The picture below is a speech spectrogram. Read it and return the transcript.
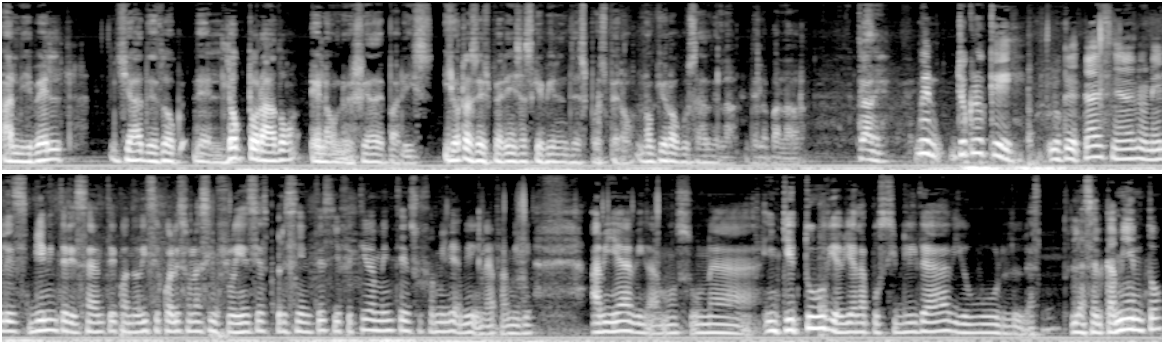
al nivel ya de del doctorado en la Universidad de París y otras experiencias que vienen después, pero no quiero abusar de la, de la palabra. Claudia. Bueno, yo creo que lo que acaba de señalar Leonel es bien interesante cuando dice cuáles son las influencias presentes y efectivamente en su familia, en la familia, había, digamos, una inquietud y había la posibilidad y hubo el acercamiento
